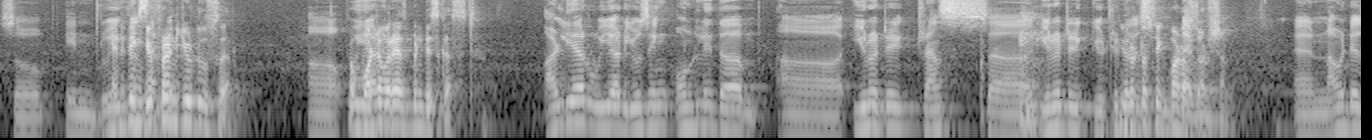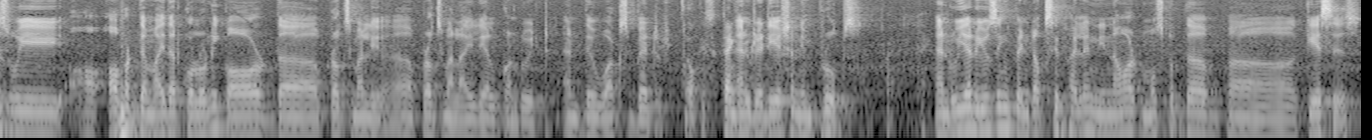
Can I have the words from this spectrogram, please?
So in doing anything different you do, sir, uh, from whatever are, has been discussed? earlier we are using only the uh, ureteric trans uh, ureteric cutaneous Ureterostic monostomy. diversion. And nowadays we offer them either colonic or the proximal, uh, proximal ileal conduit and they works better. Okay, sir, thank you. and radiation improves. Thank And we are using pentoxifylline in our most of the uh, cases.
